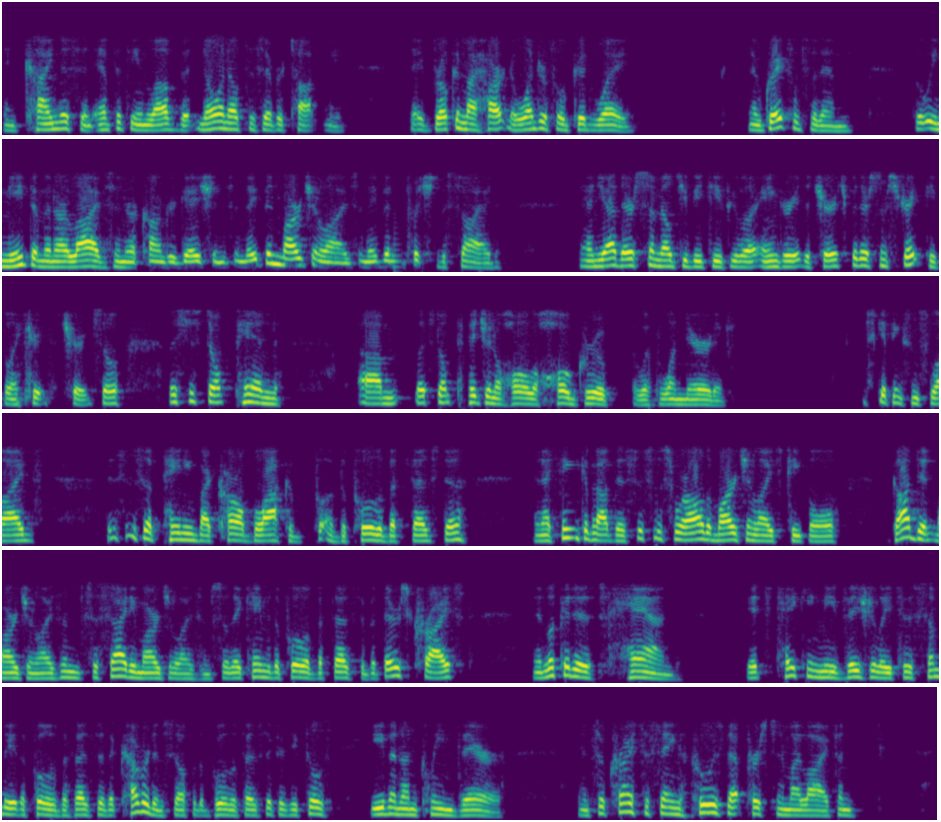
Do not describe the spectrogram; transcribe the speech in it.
and kindness and empathy and love that no one else has ever taught me. They've broken my heart in a wonderful, good way. And I'm grateful for them. But we need them in our lives, in our congregations, and they've been marginalized and they've been pushed to the side. And yeah, there's some LGBT people are angry at the church, but there's some straight people angry at the church. So let's just don't pin, um, let's don't pigeonhole a whole group with one narrative. Skipping some slides. This is a painting by Carl Bloch of, of the Pool of Bethesda. And I think about this, this is where all the marginalized people, God didn't marginalize them, society marginalized them. So they came to the Pool of Bethesda. But there's Christ. And look at his hand it's taking me visually to somebody at the pool of Bethesda that covered himself at the pool of Bethesda because he feels even unclean there. And so Christ is saying, Who is that person in my life? And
